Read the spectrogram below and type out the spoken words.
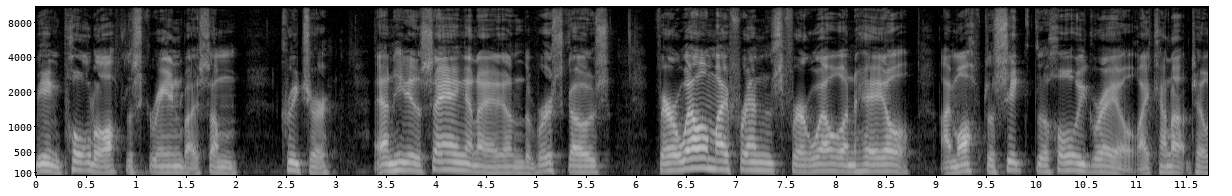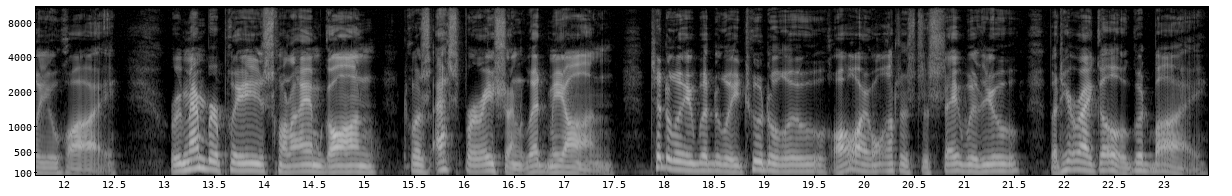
being pulled off the screen by some creature. And he is saying, and, I, and the verse goes, Farewell, my friends, farewell and hail. I'm off to seek the Holy Grail. I cannot tell you why. Remember, please, when I am gone, 'twas aspiration led me on. Tiddly widdly toodaloo, all I want is to stay with you, but here I go, goodbye.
